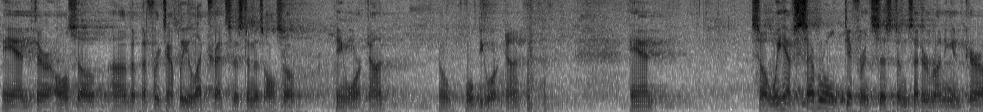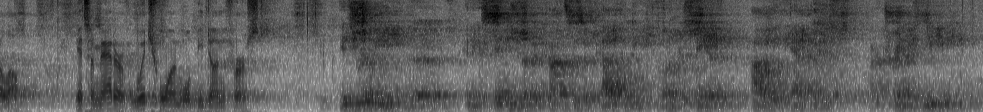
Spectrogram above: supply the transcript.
And there are also, uh, the, the, for example, the Electret system is also being worked on, or will be worked on. and so we have several different systems that are running in parallel. It's a matter of which one will be done first. It's really uh, an extension of the concept of alchemy to understand how the atoms are transmuting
